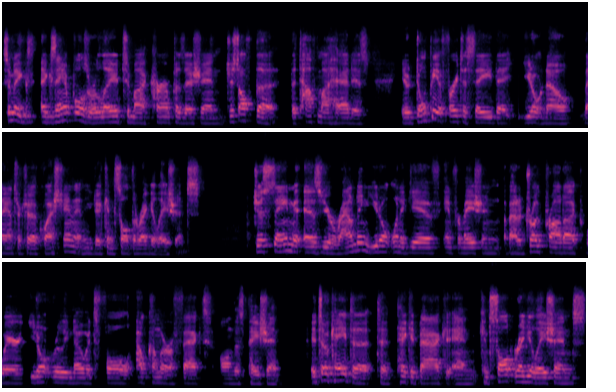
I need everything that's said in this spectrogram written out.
Some ex- examples related to my current position, just off the the top of my head, is you know don't be afraid to say that you don't know the answer to a question, and you need to consult the regulations just same as you're rounding, you don't want to give information about a drug product where you don't really know its full outcome or effect on this patient. It's okay to, to take it back and consult regulations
